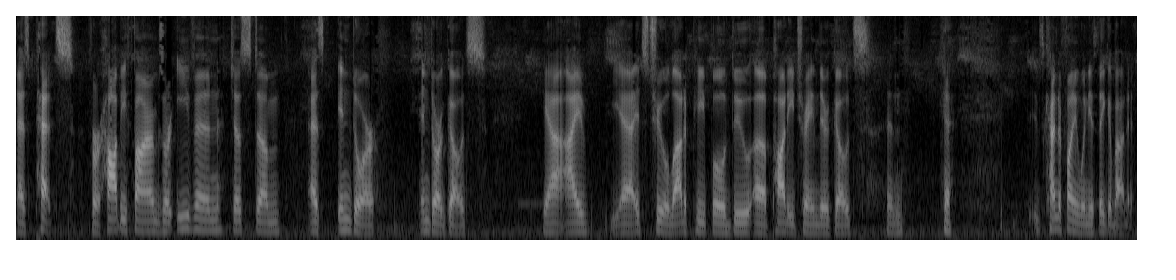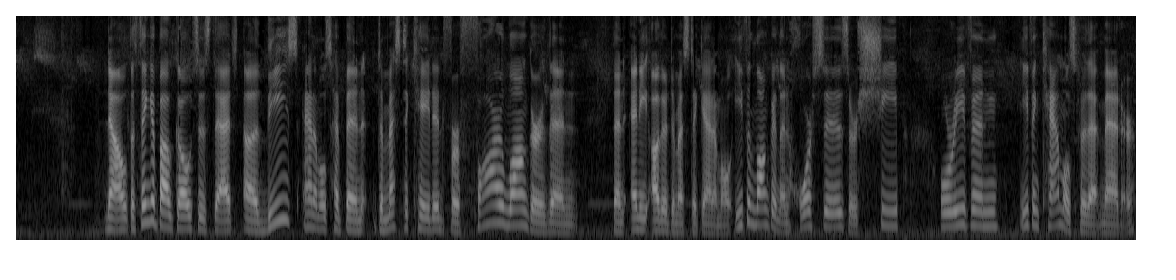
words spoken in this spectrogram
as pets for hobby farms or even just um, as indoor, indoor goats. Yeah, I, yeah, it's true. A lot of people do uh, potty train their goats. And yeah, it's kind of funny when you think about it. Now, the thing about goats is that uh, these animals have been domesticated for far longer than, than any other domestic animal, even longer than horses or sheep or even, even camels for that matter.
